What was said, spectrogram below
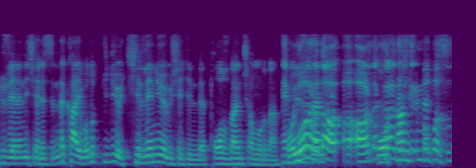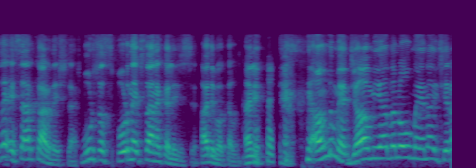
düzenin içerisinde kaybolup gidiyor. Kirleniyor bir şekilde tozdan çamurdan. E, O bu arada Arda kardeşlerin babası da Eser kardeşler. Bursa Spor'un efsane kalecisi. Hadi bakalım. Hani anladın mı ya? Camiadan olmayana içeri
